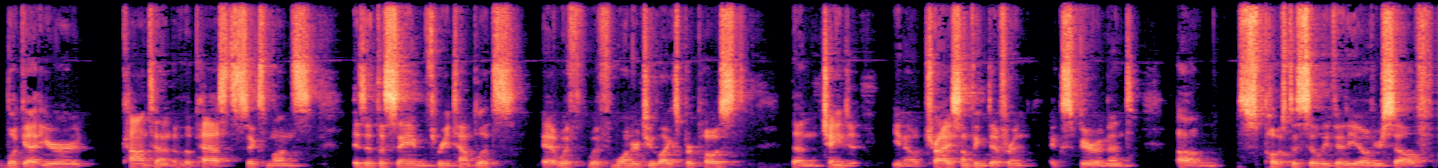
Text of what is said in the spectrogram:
look at your content of the past six months is it the same three templates uh, with with one or two likes per post? Then change it you know try something different experiment um, post a silly video of yourself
